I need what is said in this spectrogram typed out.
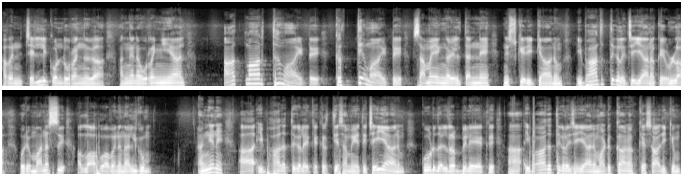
അവൻ ചൊല്ലിക്കൊണ്ട് ഉറങ്ങുക. അങ്ങനെ ഉറങ്ങിയാൽ ആത്മാർത്ഥമായിട്ട് കൃത്യമായിട്ട് സമയങ്ങളിൽ തന്നെ നിഷ്കരിക്കാനും ഇബാദത്തുകൾ ചെയ്യാനൊക്കെയുള്ള ഒരു മനസ്സ് അള്ളാഹു അവന് നൽകും. അങ്ങനെ ആ ഇബാദത്തുകളെയൊക്കെ കൃത്യസമയത്ത് ചെയ്യാനും കൂടുതൽ റബ്ബിലേക്ക് ആ ഇബാദത്തുകൾ ചെയ്യാനും അടുക്കാനൊക്കെ സാധിക്കും.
